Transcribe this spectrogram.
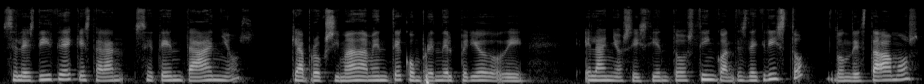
Se les dice que estarán 70 años, que aproximadamente comprende el periodo de el año 605 a.C., donde estábamos,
